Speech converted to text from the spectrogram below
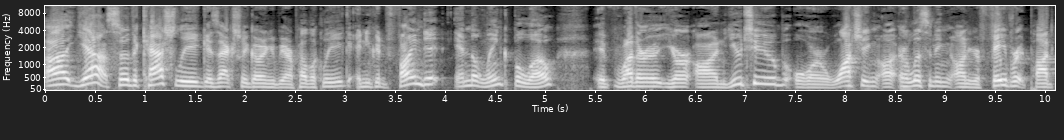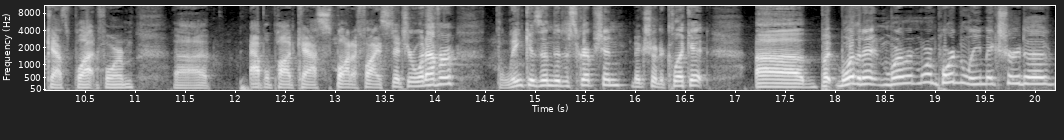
Uh, yeah, so the Cash League is actually going to be our public league, and you can find it in the link below. If whether you're on YouTube or watching uh, or listening on your favorite podcast platform, uh, Apple Podcasts, Spotify, Stitcher, whatever, the link is in the description. Make sure to click it. Uh, but more than it, more more importantly, make sure to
